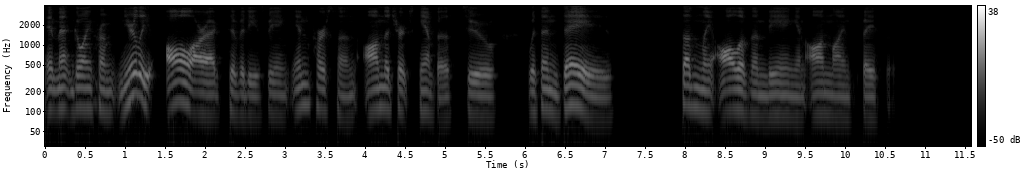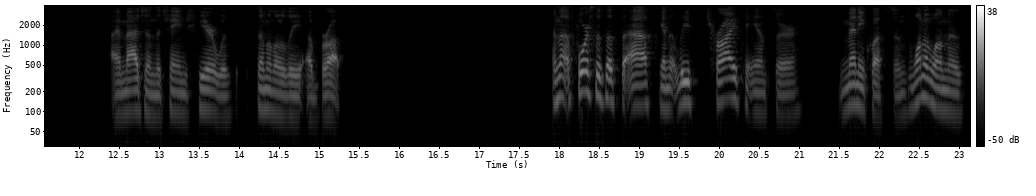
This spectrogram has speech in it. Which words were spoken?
it meant going from nearly all our activities being in person on the church campus to within days, suddenly all of them being in online spaces. I imagine the change here was similarly abrupt. And that forces us to ask and at least try to answer many questions. One of them is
